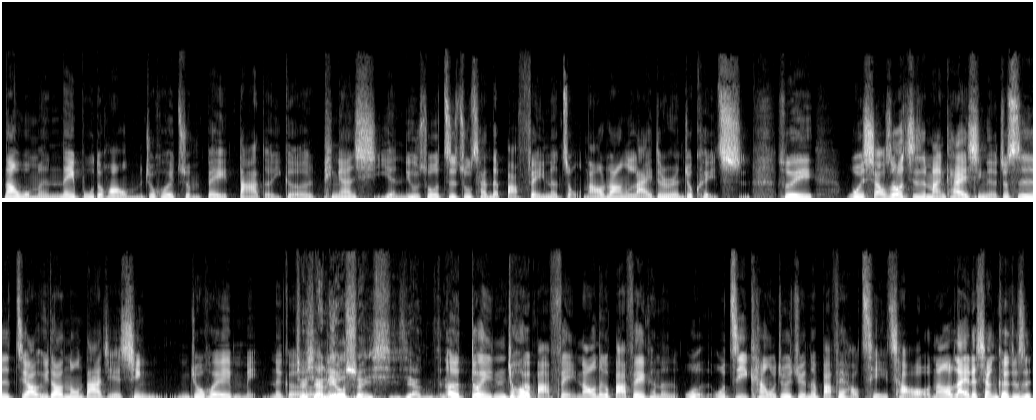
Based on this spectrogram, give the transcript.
那我们内部的话，我们就会准备大的一个。呃，平安喜宴，例如说自助餐的 buffet 那种，然后让来的人就可以吃，所以。我小时候其实蛮开心的，就是只要遇到那种大节庆，你就会每那个就像流水席这样子。呃，对，你就会有 buffet，然后那个 buffet 可能我我自己看，我就会觉得那 buffet 好切超哦。然后来的香客就是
